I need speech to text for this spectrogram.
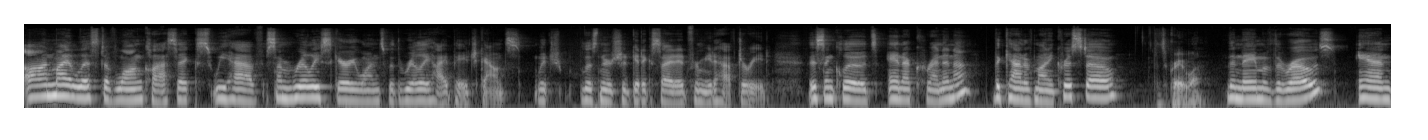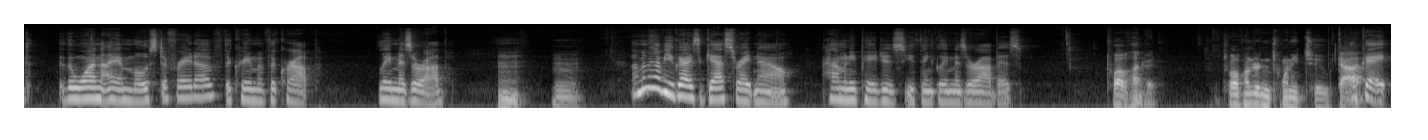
On my list of long classics, we have some really scary ones with really high page counts, which listeners should get excited for me to have to read. This includes Anna Karenina, The Count of Monte Cristo, That's a great one. The Name of the Rose, and the one I am most afraid of, The Cream of the Crop, Les Miserables. Hmm. Hmm. I'm going to have you guys guess right now how many pages you think Les Miserables is. Twelve hundred. 1222. God Okay.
